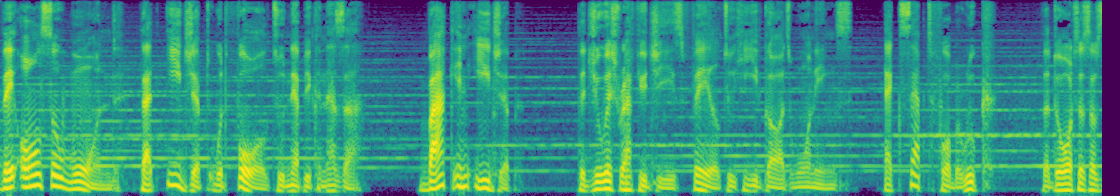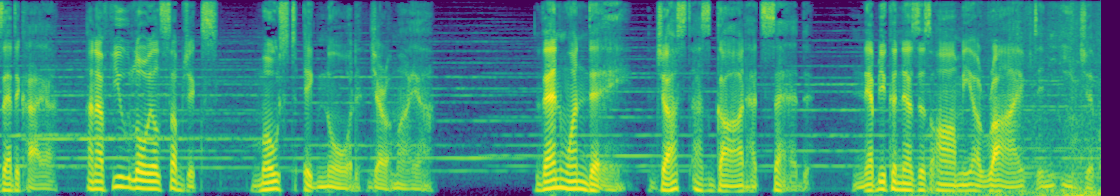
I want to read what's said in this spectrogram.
They also warned that Egypt would fall to Nebuchadnezzar. Back in Egypt, the Jewish refugees failed to heed God's warnings, except for Baruch the daughters of Zedekiah, and a few loyal subjects, most ignored Jeremiah. Then one day, just as God had said, Nebuchadnezzar's army arrived in Egypt.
